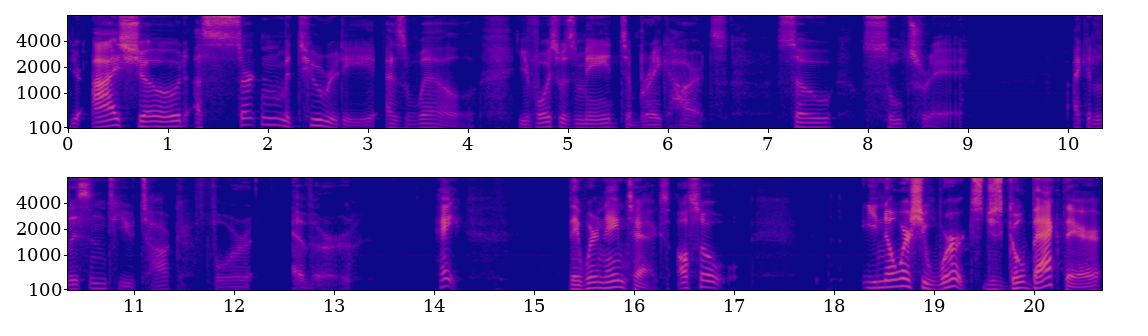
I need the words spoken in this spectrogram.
Your eyes showed a certain maturity as well. Your voice was made to break hearts. So sultry. I could listen to you talk forever. Hey, they wear name tags. Also, you know where she works. Just go back there,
